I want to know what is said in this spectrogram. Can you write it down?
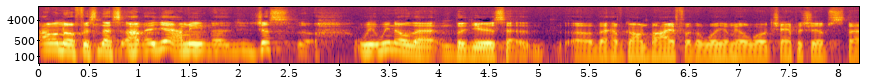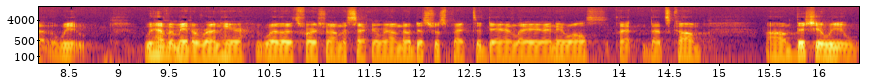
I don't know if it's necessary. yeah, I mean, uh, just uh, we we know that the years uh, that have gone by for the William Hill World Championships that we we haven't made a run here, whether it's first round or second round. No disrespect to Darren, Larry, or anyone else that that's come. Um, this year, we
